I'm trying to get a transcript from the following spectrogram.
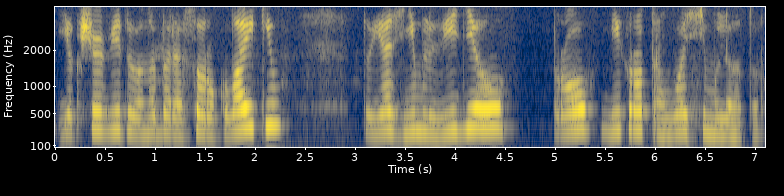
Якщо відео набере 40 лайків, то я знімлю відео про мікротрамвай симулятор.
